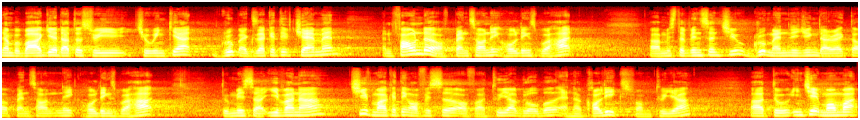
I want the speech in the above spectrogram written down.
Berbahagia Dato Sri Chew Wing Kiat, Group Executive Chairman and founder of Pensonic Holdings Berhad, uh, Mr. Vincent Chew, Group Managing Director of Pensonic Holdings Berhad, to Ms. Eva Na, Chief Marketing Officer of uh, Tuya Global and her colleagues from Tuya, uh, to Encik Mohammad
